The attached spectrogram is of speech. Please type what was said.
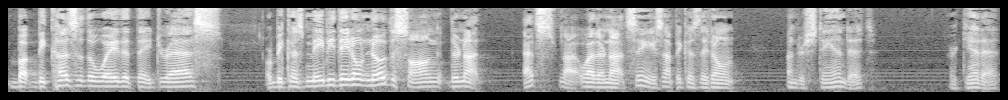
but because of the way that they dress, or because maybe they don't know the song, they're not, that's not why they're not singing. It's not because they don't understand it or get it,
